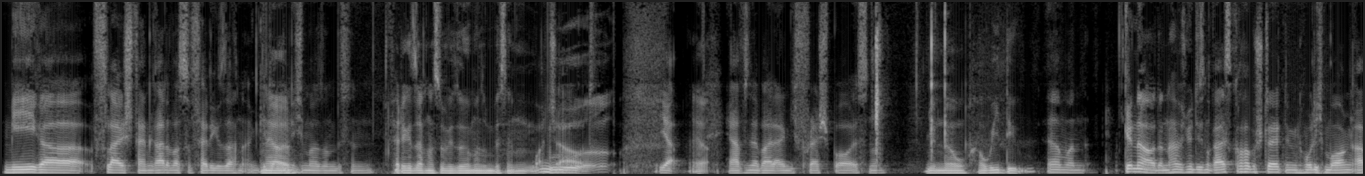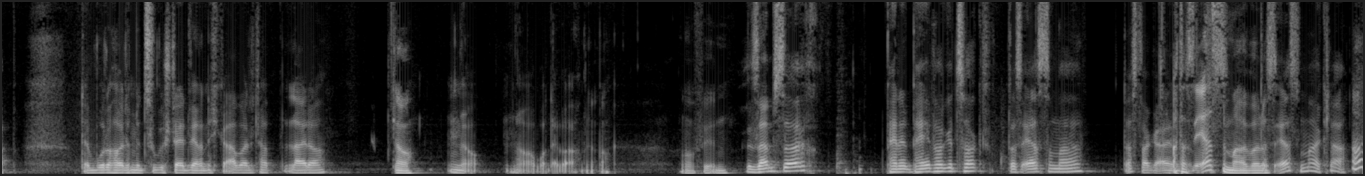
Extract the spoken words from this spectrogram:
mega Fleischfan, gerade was so fertige Sachen angeht. Ja. Da bin ich immer so ein bisschen, Fertige Sachen ist sowieso immer so ein bisschen. Watch out. ja. Ja, Ja, wir sind ja beide eigentlich Fresh Boys, ne? you know how we do. Ja, Mann. Genau, dann habe ich mir diesen Reiskocher bestellt, den hole ich morgen ab. Der wurde heute mir zugestellt, während ich gearbeitet habe, leider. Oh, Ja, ja, whatever. ja. Auf jeden. Samstag, Pen and Paper gezockt, das erste Mal. Das war geil. Ach, das erste Mal war Das das. erste Mal, klar. Ah,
